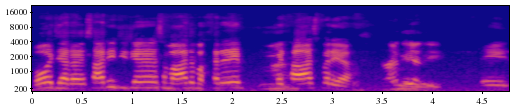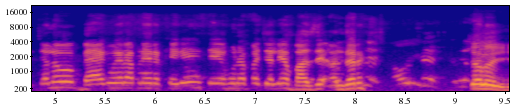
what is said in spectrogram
ਬਹੁਤ ਜ਼ਿਆਦਾ ਸਾਰੀ ਚੀਜ਼ਾਂ ਦਾ ਸਵਾਦ ਵੱਖਰੇ ਮਿਠਾਸ ਭਰਿਆ। ਹਾਂਜੀ ਹਾਂਜੀ। ਤੇ ਚਲੋ ਬੈਗ ਵਗੈਰਾ ਆਪਣੇ ਰੱਖੇ ਗਏ ਤੇ ਹੁਣ ਆਪਾਂ ਚੱਲੇ ਆ ਬੱਸ ਦੇ ਅੰਦਰ। ਚਲੋ ਜੀ।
